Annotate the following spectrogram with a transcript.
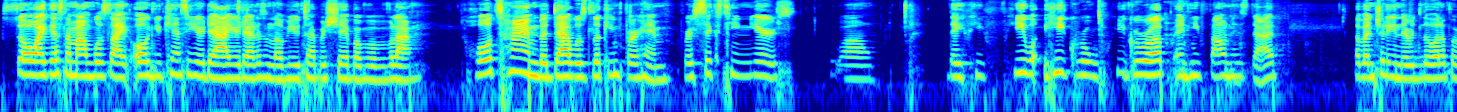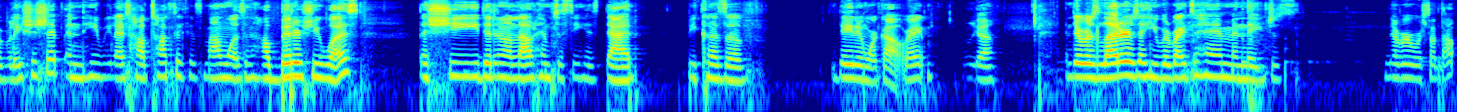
So I guess the mom was like, "Oh, you can't see your dad. Your dad doesn't love you." Type of shit. Blah blah blah. blah. Whole time the dad was looking for him for 16 years. Wow. They he he he grew he grew up and he found his dad. Eventually, and they developed a relationship, and he realized how toxic his mom was and how bitter she was that she didn't allow him to see his dad because of they didn't work out, right? Yeah. And there was letters that he would write to him, and they just Never were sent out.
